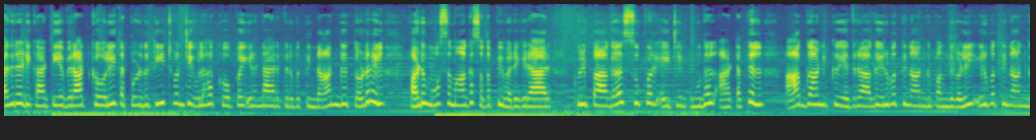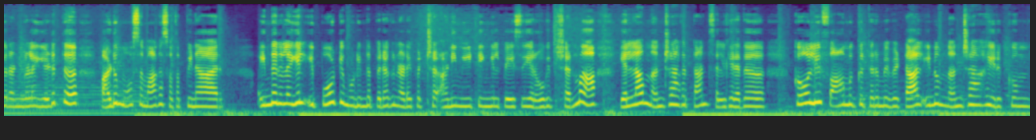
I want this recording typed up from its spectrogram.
அதிரடி காட்டிய விராட் கோலி தற்பொழுது டி டுவெண்டி உலகக்கோப்பை இரண்டாயிரத்தி இருபத்தி நான்கு தொடரில் படுமோசமாக சொதப்பி வருகிறார். குறிப்பாக சூப்பர் எயிட்டின் முதல் ஆட்டத்தில் ஆப்கானிக்கு எதிராக இருபத்தி நான்கு பந்துகளில் இருபத்தி நான்கு ரன்களை எடுத்து படுமோசமாக சொதப்பினார். இந்த நிலையில் இப்போட்டி முடிந்த பிறகு நடைபெற்ற அணி மீட்டிங்கில் பேசிய ரோஹித் சர்மா எல்லாம் நன்றாகத்தான் செல்கிறது. கோலி ஃபார்முக்கு திரும்பிவிட்டால் இன்னும் நன்றாக இருக்கும்.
